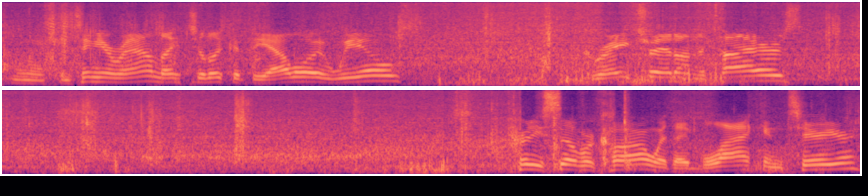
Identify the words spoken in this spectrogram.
I'm going to continue around, let you look at the alloy wheels. Great tread on the tires. Pretty silver car with a black interior.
